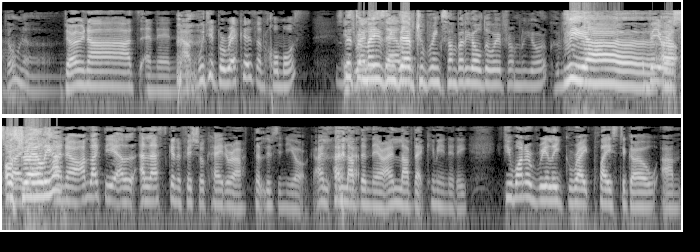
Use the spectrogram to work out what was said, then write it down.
um, Donut. donuts. And then um, we did barekas and hummus. Isn't it amazing salad. they have to bring somebody all the way from New York via, uh, Via uh, Australia? I know. I'm like the Al- Alaskan official caterer that lives in New York. I, I love them there. I love that community. If you want a really great place to go, um,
